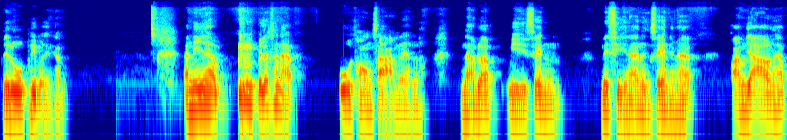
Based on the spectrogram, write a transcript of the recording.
เดี๋ยวดูพิมพ์อื่นครับ อันนี้นะครับ เป็นลักษณะอู้ทองสามเลยนะครับแล้วมีเส้นในสีหน้าหนึ่งเส้นเห็นไหมฮะความยาวนะครับ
